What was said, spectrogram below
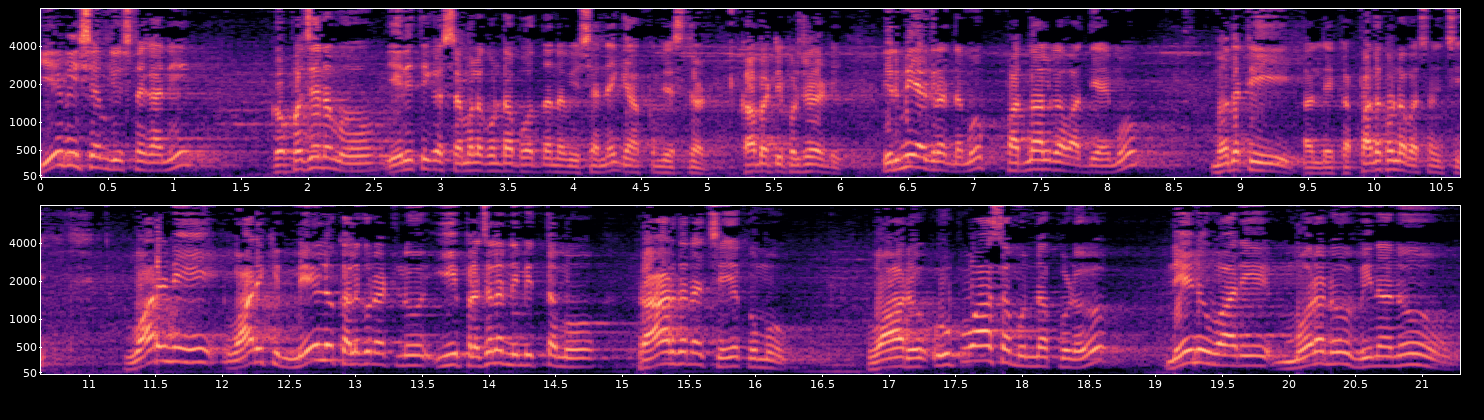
ఏ విషయం చూసినా గానీ గొప్ప జనము ఏ రీతిగా శ్రమల గుండా పోద్దన్న విషయాన్ని జ్ఞాపకం చేస్తున్నాడు. కాబట్టి ఇప్పుడు చూడండి ఇర్మియా గ్రంథము పద్నాలుగవ అధ్యాయము మొదటి లేక పదకొండవ వర్షం నుంచి. వారిని వారికి మేలు కలుగునట్లు ఈ ప్రజల నిమిత్తము ప్రార్థన చేయకుము. వారు ఉపవాసం ఉన్నప్పుడు నేను వారి మొరను వినను.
